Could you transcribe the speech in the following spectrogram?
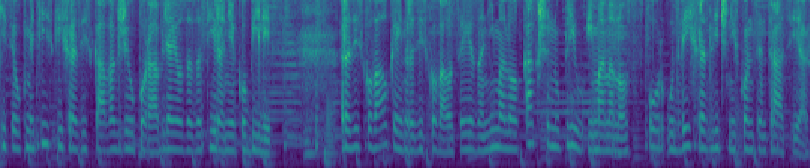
ki se v kmetijskih raziskavah že uporabljajo za zatiranje kobilic. Raziskovalke in raziskovalce je zanimalo, kakšen vpliv ima na nos spor v dveh različnih koncentracijah.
